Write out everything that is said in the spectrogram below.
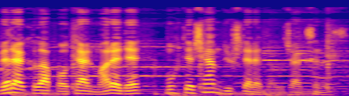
Vera Club Hotel Mare'de muhteşem düşlere dalacaksınız.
